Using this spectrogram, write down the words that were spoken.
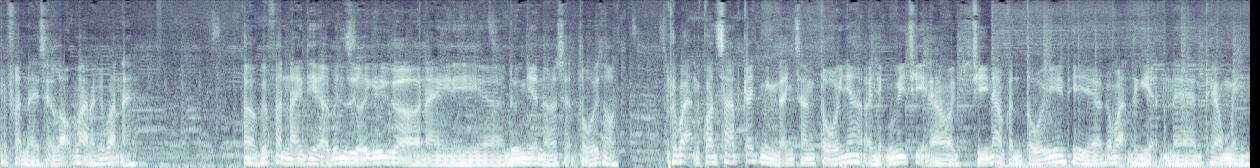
Cái phần này sẽ lõm vào này các bạn này. Ở cái phần này thì ở bên dưới cái g này thì ờ, đương nhiên là nó sẽ tối thôi các bạn, quan sát cách mình đánh sáng tối nhé ở những vị trí nào, vị trí nào cần tối thì ờ, các bạn thực hiện ờ, theo mình.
